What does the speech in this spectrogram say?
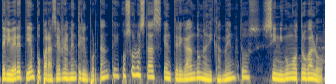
te libere tiempo para hacer realmente lo importante? ¿O solo estás entregando medicamentos sin ningún otro valor?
